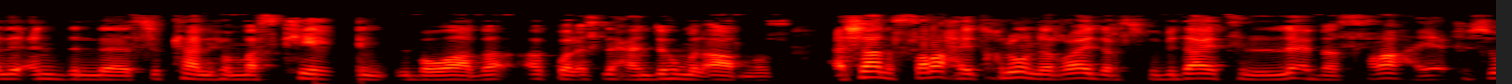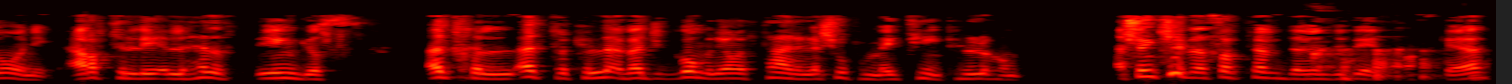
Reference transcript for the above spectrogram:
اللي عند السكان اللي هم ماسكين البوابة. أقوى الأسلحة عندهم ال armors عشان الصراحة يدخلون ال raiders في بداية اللعبة الصراحة يعفسوني. عرفت اللي ال health ينقص. ادخل أترك اللعبة أجي اقوم اليوم الثاني اللي أشوفهم ميتين كلهم. عشان كذا صرت أبدأ من جديد عرفت كيف؟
